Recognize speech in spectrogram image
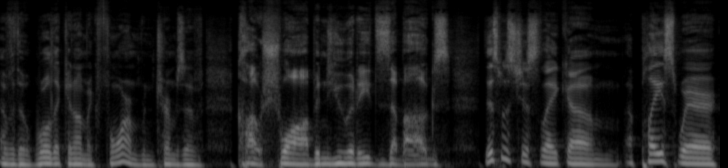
of the World Economic Forum in terms of Klaus Schwab and Yuri Zabugs. This was just like um, a place where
